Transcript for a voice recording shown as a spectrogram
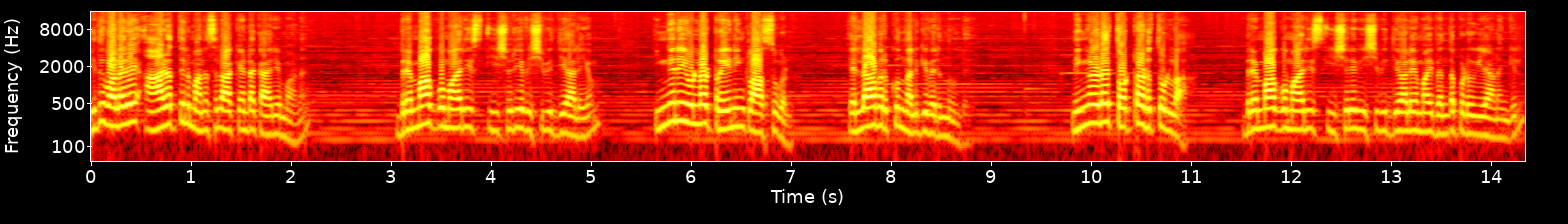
ഇത് വളരെ ആഴത്തിൽ മനസ്സിലാക്കേണ്ട കാര്യമാണ്. ബ്രഹ്മകുമാരീസ് ഈശ്വരീയ വിശ്വവിദ്യാലയം ഇങ്ങനെയുള്ള ട്രെയിനിങ് ക്ലാസ്സുകൾ എല്ലാവർക്കും നൽകി വരുന്നുണ്ട്. നിങ്ങളുടെ തൊട്ടടുത്തുള്ള ബ്രഹ്മകുമാരീസ് ഈശ്വരീയ വിശ്വവിദ്യാലയവുമായി ബന്ധപ്പെടുകയാണെങ്കിൽ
